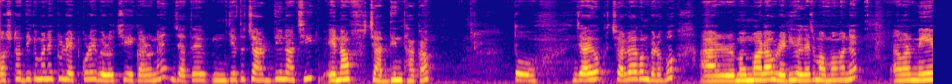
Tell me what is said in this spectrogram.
দশটার দিকে মানে একটু লেট করেই বেরোচ্ছি এই কারণে। যাতে যেহেতু চার দিন আছি এনাফ চার দিন থাকা। তো যাই হোক চলো এখন বেরোবো আর মাম্মারাও রেডি হয়ে গেছে মাম্মা মানে আমার মেয়ে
